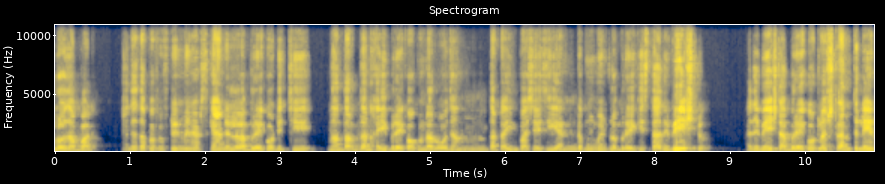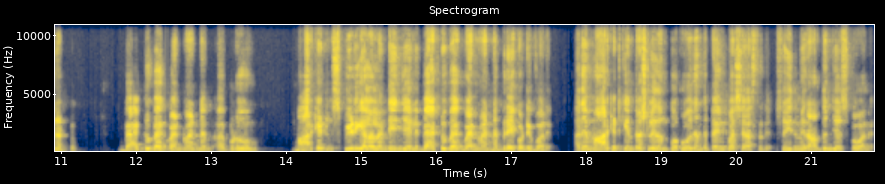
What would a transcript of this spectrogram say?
క్లోజ్ అవ్వాలి. అంతే తప్ప ఫిఫ్టీన్ మినిట్స్ క్యాండిల్ ఇలా బ్రేక్అవుట్ ఇచ్చి దాని తర్వాత దాన్ని హై బ్రేక్ అవ్వకుండా రోజు అంతా టైం పాస్ చేసి ఎండ్ మూమెంట్లో బ్రేక్ ఇస్తే అది వేస్ట్ అది వేస్ట్ ఆ బ్రేక్అవుట్లో స్ట్రెంత్ లేనట్టు. బ్యాక్ టు బ్యాక్ వెంట వెంటనే ఇప్పుడు మార్కెట్ స్పీడ్కి వెళ్ళాలంటే ఏం చేయాలి? బ్యాక్ టు బ్యాక్ వెంట వెంటనే బ్రేక్అవుట్ ఇవ్వాలి. అదే మార్కెట్కి ఇంట్రెస్ట్ లేదనుకో రోజంతా టైం పాస్ చేస్తుంది. సో ఇది మీరు అర్థం చేసుకోవాలి.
